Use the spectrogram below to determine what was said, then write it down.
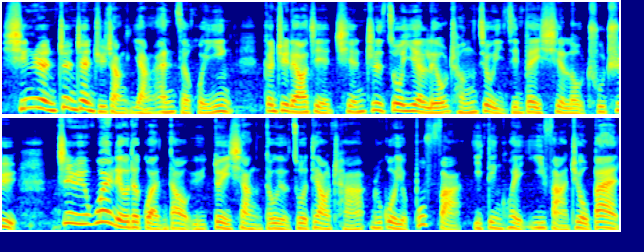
新任政战局长杨安则回应：根据了解，前置作业流程就已经被泄露出去。至于外流的管道与对象都有做调查，如果有不法，一定会依法就办。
